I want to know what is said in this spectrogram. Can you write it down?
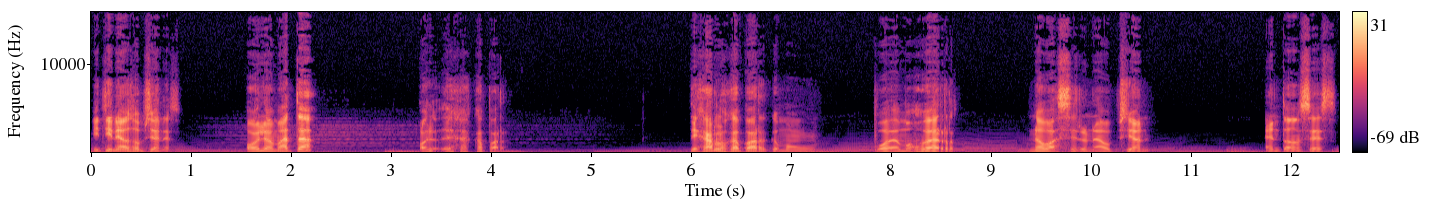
y tiene dos opciones. O lo mata o lo deja escapar. Dejarlo escapar, como podemos ver, no va a ser una opción. Entonces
